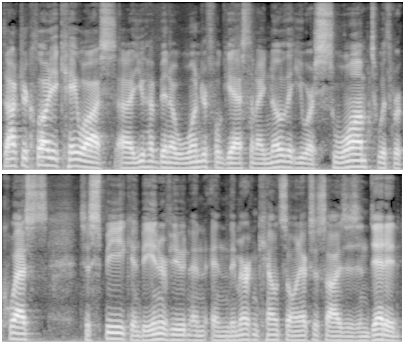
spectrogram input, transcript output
Dr. Claudia Kawas, uh, you have been a wonderful guest, and I know that you are swamped with requests to speak and be interviewed, and, and the American Council on Exercise is indebted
